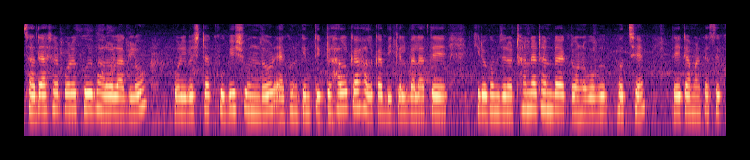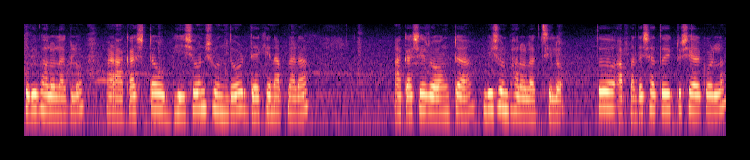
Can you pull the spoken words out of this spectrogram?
ছাদে আসার পরে খুবই ভালো লাগল। পরিবেশটা খুবই সুন্দর। এখন কিন্তু একটু হালকা হালকা বিকেলবেলাতে কীরকম যেন ঠান্ডা ঠান্ডা একটা অনুভব হচ্ছে। তো এটা আমার কাছে খুবই ভালো লাগল। আর আকাশটাও ভীষণ সুন্দর, দেখেন আপনারা। আকাশের রংটা ভীষণ ভালো লাগছিল। তো আপনাদের সাথেও একটু শেয়ার করলাম।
